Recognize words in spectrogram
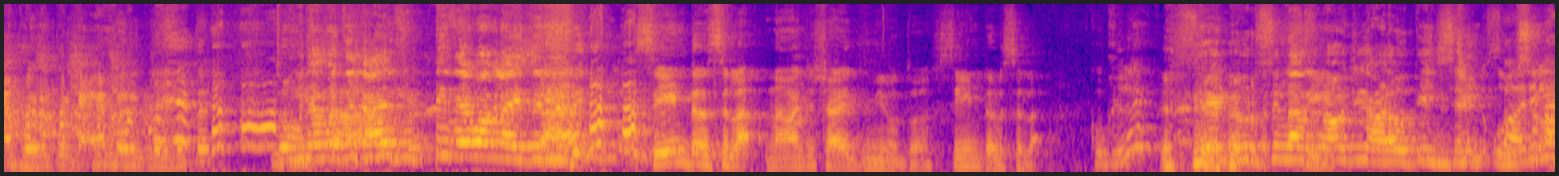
काय फरक पडतो काय फरक पडतो? तर तुमच्यामध्ये काय सुट्टी दे बघ काहीतरी शाळेत सेंट अर्सला नावाच्या शाळेत मी होतो. सेंट अर्सला कुठले? सेंट उर्सिला नावाची शाळा होती यांची. सेंट उर्सुला.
